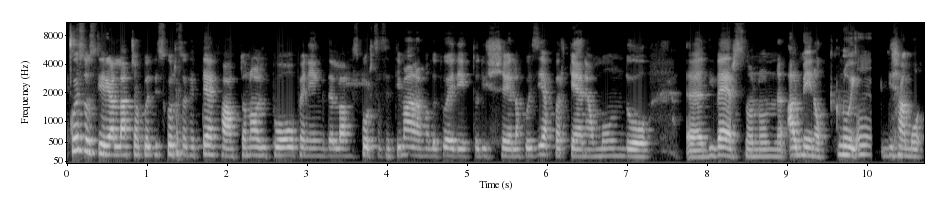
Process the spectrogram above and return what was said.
questo si riallaccia a quel discorso che te hai fatto, no? il tuo opening della scorsa settimana, quando tu hai detto di la poesia appartiene a un mondo eh, diverso, non, almeno noi mm. diciamo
